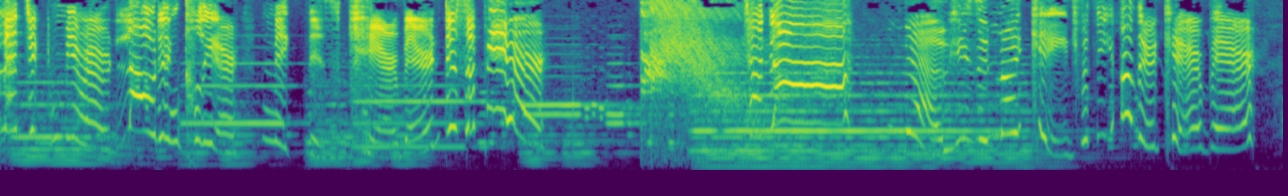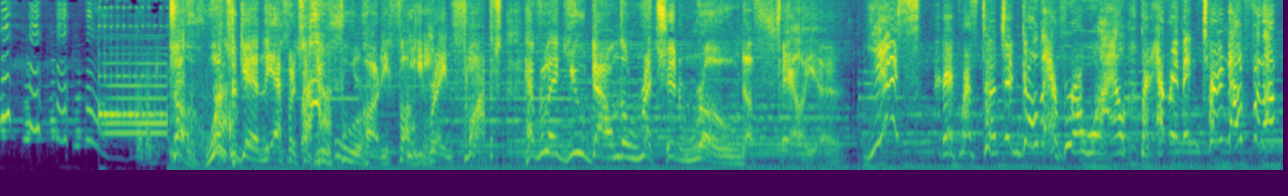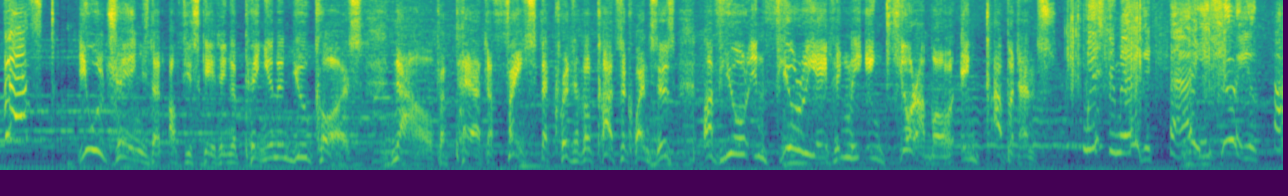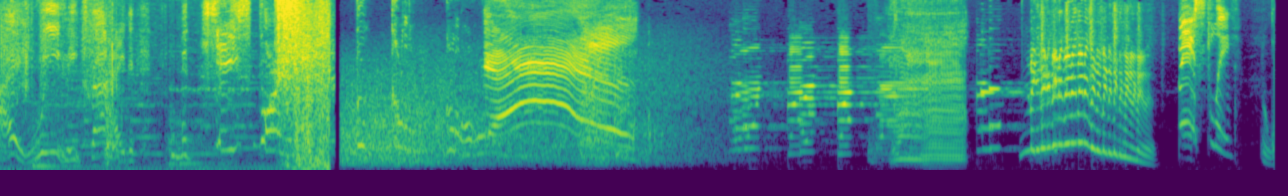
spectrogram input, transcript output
Magic mirror, loud and clear. Make this Care Bear disappear. Ta-da! Now he's in my cage with the other Care Bear. So, once again, the efforts of you foolhardy, foggy-brained flops have led you down the wretched road of failure. Yes! It was touch and go there for a while, but everything turned out for the best! You will change that obfuscating opinion in due course. Now, prepare to face the critical consequences of your infuriatingly incurable incompetence. Mr. Maggot, I assure you, I really tried. The chase party...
